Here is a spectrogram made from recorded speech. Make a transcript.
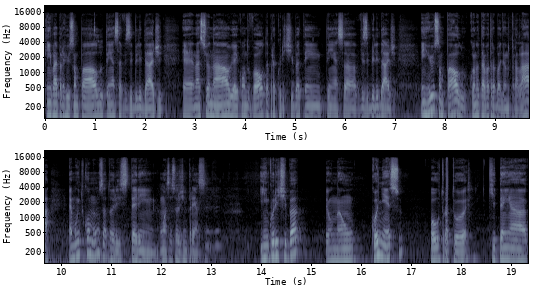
quem vai para Rio e São Paulo tem essa visibilidade é, nacional e aí quando volta para Curitiba tem, tem essa visibilidade. Em Rio e São Paulo, quando eu estava trabalhando para lá, é muito comum os atores terem um assessor de imprensa. Uhum. E em Curitiba eu não conheço outro ator que tenha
